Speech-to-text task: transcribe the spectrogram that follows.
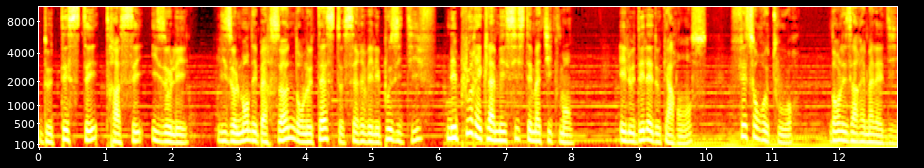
de testés, tracés, isolés. L'isolement des personnes dont le test s'est révélé positif n'est plus réclamé systématiquement et le délai de carence fait son retour dans les arrêts maladie.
